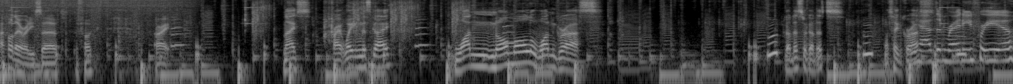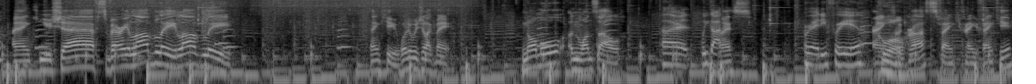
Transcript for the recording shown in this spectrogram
I thought they already served. The fuck? Alright. Nice. Alright, waiting this guy. One normal, one grass. Boop, got this, we got this. I'll take grass. We have them ready for you. Thank you, chefs. Very lovely, lovely. Thank you. What would you like, mate? Normal and one sal. Alright, we got Nice. Ready for you. Thank you for Cool. the grass. Thank you, thank you, thank you.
